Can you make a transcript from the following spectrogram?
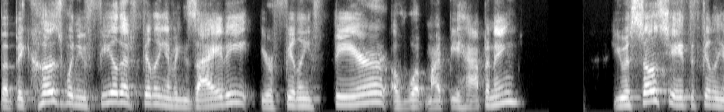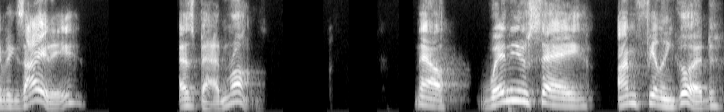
But because when you feel that feeling of anxiety, you're feeling fear of what might be happening, you associate the feeling of anxiety as bad and wrong. Now, when you say, I'm feeling good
